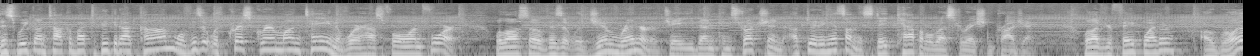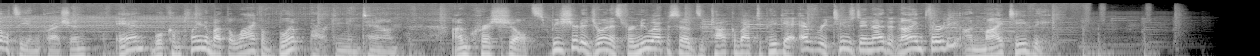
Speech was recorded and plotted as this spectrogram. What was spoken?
This week on TalkAboutTopeka.com, we'll visit with Chris Grandmontagne of Warehouse 414. We'll also visit with Jim Rinner of J.E. Dunn Construction, updating us on the state capitol restoration project. We'll have your fake weather, a royalty impression, and we'll complain about the lack of blimp parking in town. I'm Chris Schultz. Be sure to join us for new episodes of Talk About Topeka every Tuesday night at 9:30 on MyTV.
